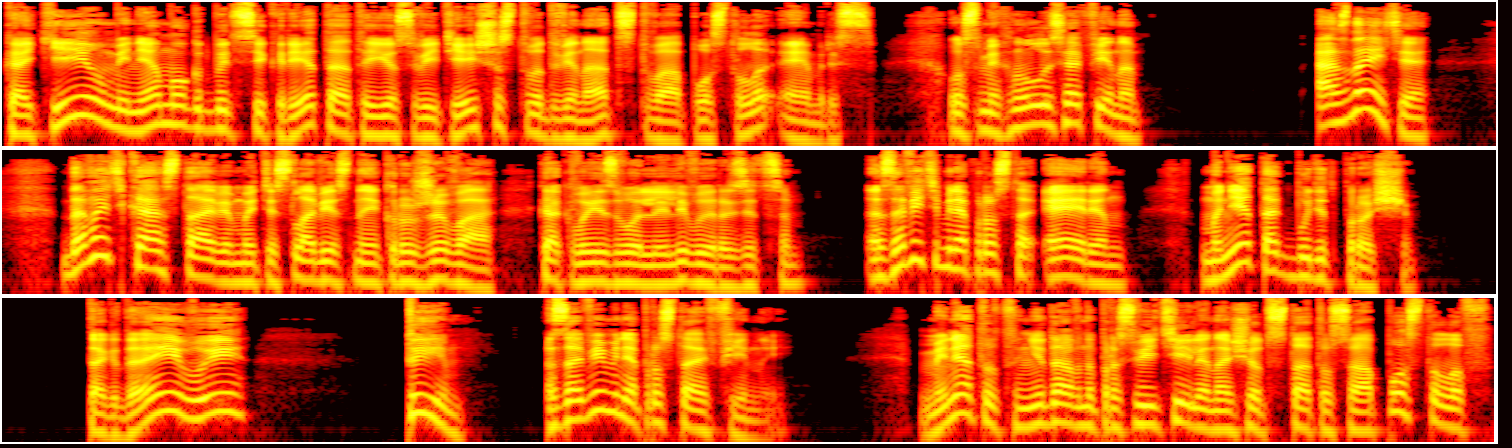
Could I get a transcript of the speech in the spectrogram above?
Какие у меня могут быть секреты от ее святейшества двенадцатого апостола Эмрис? Усмехнулась Афина. А знаете, давайте-ка оставим эти словесные кружева, как вы изволили выразиться. Зовите меня просто Эрин. Мне так будет проще. Тогда и вы... Ты. Зови меня просто Афиной. Меня тут недавно просветили насчет статуса апостолов.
